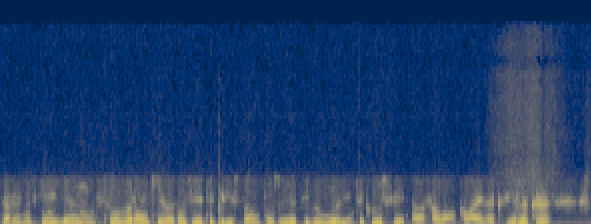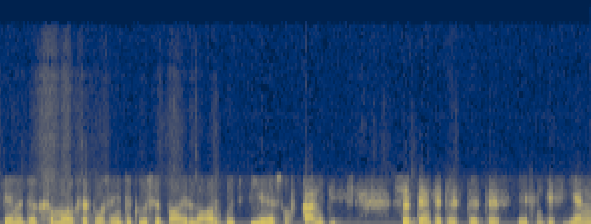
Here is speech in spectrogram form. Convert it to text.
Ja, dit is miskien een silwerrandjie wat ons het hierdie stand, ons het die behoor rentekoers het, maar as al lankal eintlik redelike stemme dik gemaak dat ons rentekoerse baie laag moet wees of kan wees. So ek dink dit is dit is definitief een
